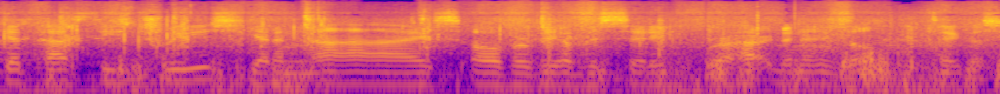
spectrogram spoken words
get past these trees, get a nice overview of the city. We're higher than any can take us.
